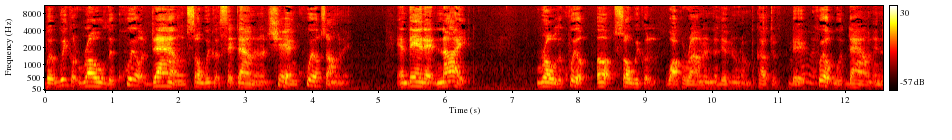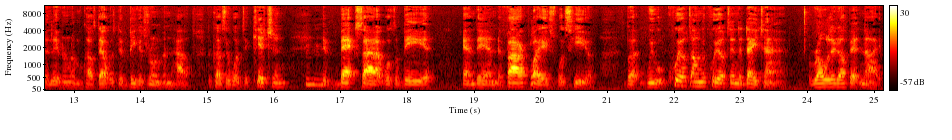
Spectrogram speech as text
But we could roll the quilt down so we could sit down in a chair and quilt on it. And then at night, roll the quilt up so we could walk around in the living room because the, the quilt was down in the living room because that was the biggest room in the house because it was the kitchen, mm-hmm. the backside was a bed, and then the fireplace was here. But we would quilt on the quilt in the daytime, roll it up at night,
